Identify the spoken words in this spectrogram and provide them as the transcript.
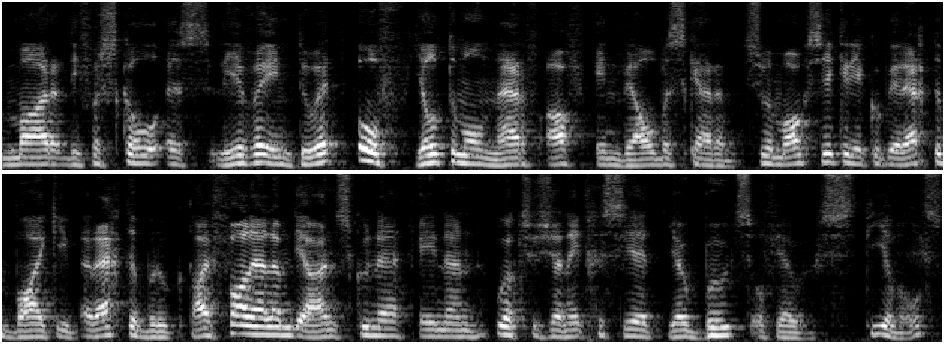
maar die verskil is lewe en dood of heeltemal nerf af en wel beskermd. So maak seker jy koop die regte baadjie, regte broek, daai valhelm, die handskoene en dan ook soos jy net gesê het, jou boots of jou stewels.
